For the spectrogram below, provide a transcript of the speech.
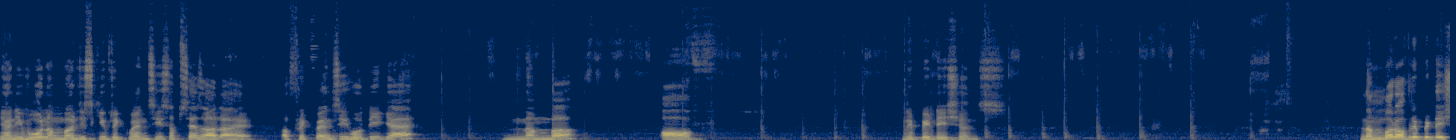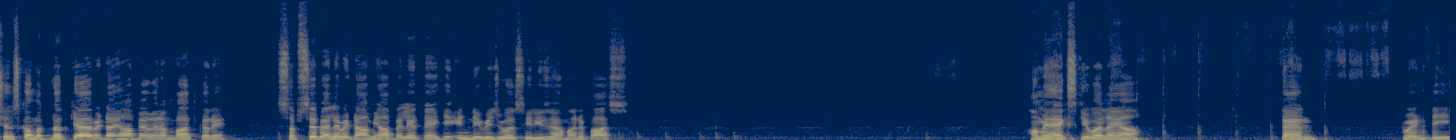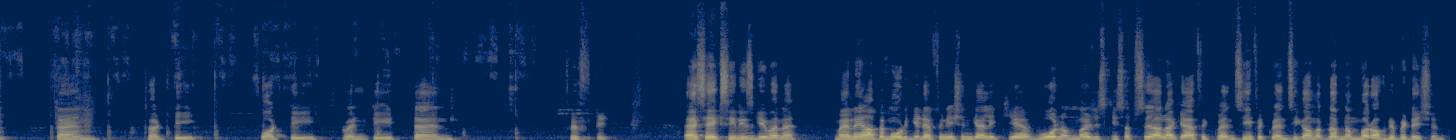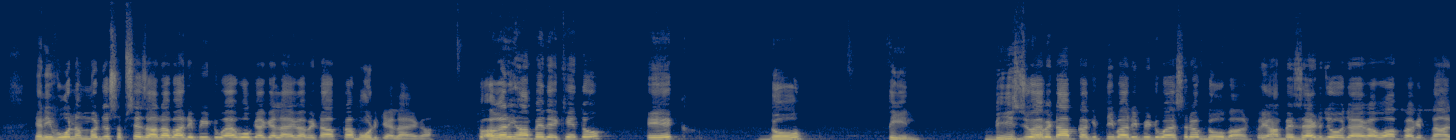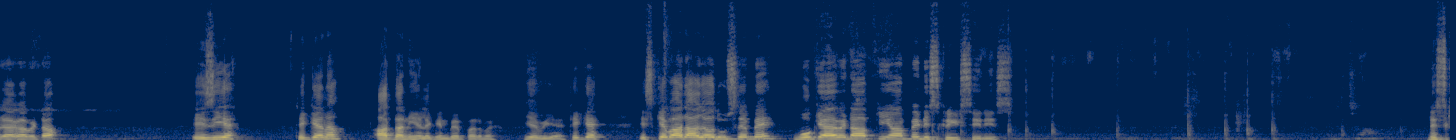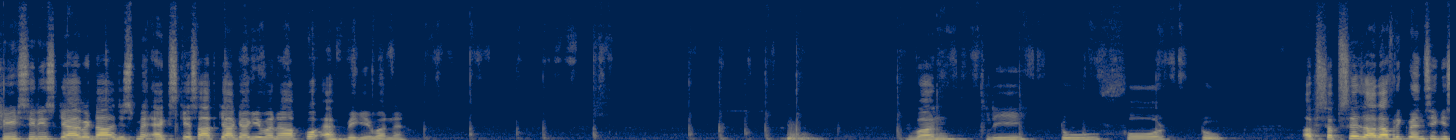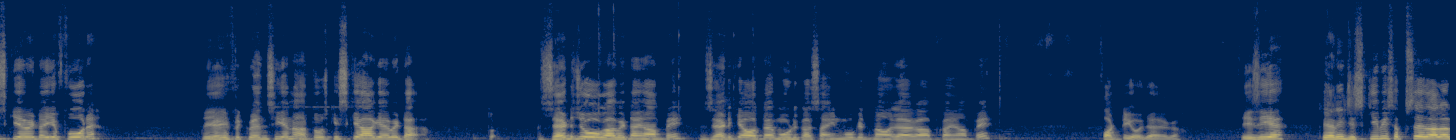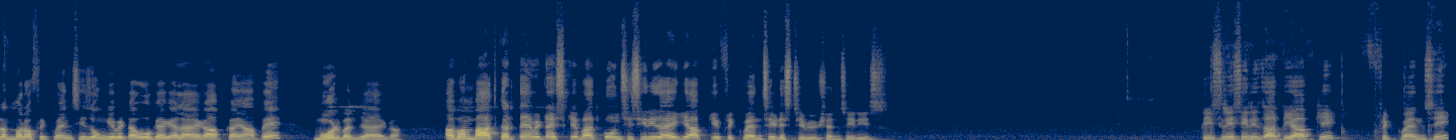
यानी वो नंबर जिसकी फ्रीक्वेंसी सबसे ज़्यादा है। और फ्रीक्वेंसी होती क्या है? Number of repetitions number of repetitions का मतलब क्या है बेटा? यहाँ पे अगर हम बात करें, सबसे पहले बेटा हम यहाँ पे लेते हैं कि इंडिविजुअल सीरीज़ है हमारे पास। हमें एक्स गिवन है यहाँ। Ten, twenty, ten, thirty, forty, twenty, ten, fifty. ऐसे एक सीरीज़ गिवन है। मैंने यहाँ पे मोड की डेफिनेशन क्या लिखी है? वो नंबर जिसकी सबसे ज़्यादा क्या है? फ्रिक्वेंसी फ्रिक्वेंसी का मतलब नंबर ऑफ़ रिपीटेशन यानी वो नंबर जो सबसे ज़्यादा बार रिपीट हुआ है, वो क्या कहलाएगा बेटा आपका? मोड कहलाएगा। तो अगर यहाँ पे देखें तो एक, दो, तीन। बीस जो है बेटा आपका कितनी बार रिपीट हुआ है? सिर्फ़ दो बार। तो यहाँ पे जेड जो हो जाएगा, वो आपका कितना आ जाएगा बेटा? इजी है। ठीक है ना? आता नहीं है लेकिन पेपर में। ये भी है। ठीक है? इसके बाद आ जाओ दूसरे पे। वो क्या है बेटा आपकी यहाँ पे? डिस्क्रीट सीरीज़ डिस्क्रीट सीरीज़ क्या है बेटा? जिसमें एक्स के साथ क्या क्या गिवन है आपको? एफ़ भी गिवन है। One three two four two अब सबसे ज़्यादा फ्रीक्वेंसी किसकी है बेटा? ये फोर है। तो ये फ्रीक्वेंसी है ना। तो किसके आ गया बेटा? तो z जो होगा बेटा यहाँ पे, z क्या होता है? मोड का साइन वो कितना हो जाएगा आपका यहाँ पे? 40 हो जाएगा। इजी है? तो यानी जिसकी भी सबसे ज़्यादा नंबर ऑफ़ फ्रिक्वेंसीज होंगी बेटा, वो क्या कहलाएगा? आपका यहाँ पे मोड बन जाएगा। अब हम बात करते हैं बेटा, इसके बाद कौन सी सीरीज़ आएगी आपकी? फ्रिक्वेंसी डिस्ट्रीब्यूशन सीरीज़ तीसरी सीरीज़ आती है आपकी फ्रीक्वेंसी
